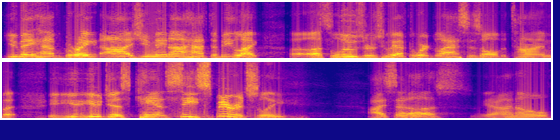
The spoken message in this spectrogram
You may have great eyes. You may not have to be like uh, us losers who have to wear glasses all the time, but you, you just can't see spiritually. I said us. Yeah, I know.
